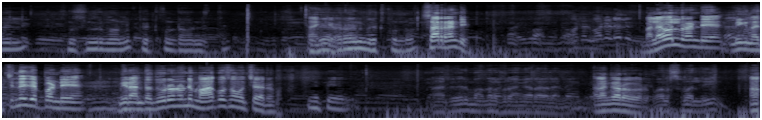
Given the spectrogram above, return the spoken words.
పెళ్ళి ముస్నూరు మండలం పెట్టుకుంటామని ఇస్తే ఎకరాన్ని పెట్టుకుంటాం. సార్ రండి. భలే వాళ్ళు రండి. మీకు నచ్చిందే చెప్పండి. మీరు అంత దూరం నుండి మా కోసం వచ్చారు. నా పేరు మందల ఫ్రాంగారావులండి రంగారావు గారు. వలసపల్లి ఆ,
